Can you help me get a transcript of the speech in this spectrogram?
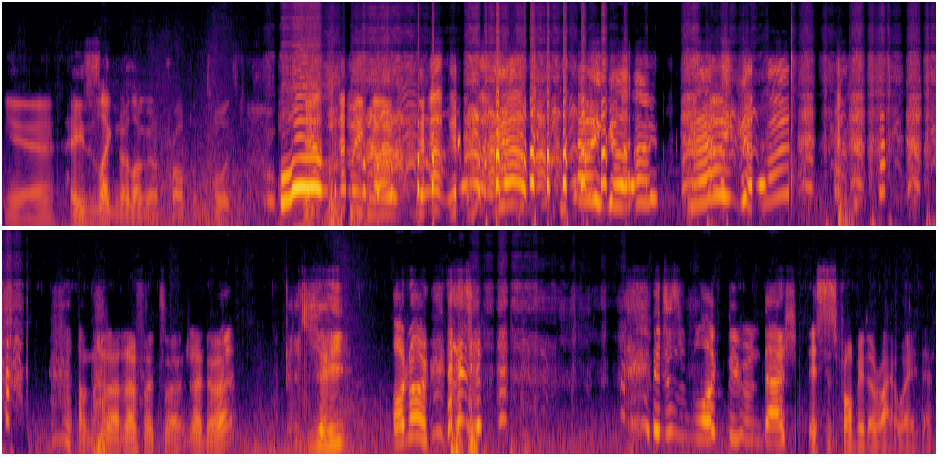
Yeah, Haze is like no longer a problem towards. Yeah, there we go. Yeah, yeah, yeah. There we go. There we go. I'm not. I don't know Should I do it? Yeet. Oh no! it just blocked me from dash. This is probably the right way then.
